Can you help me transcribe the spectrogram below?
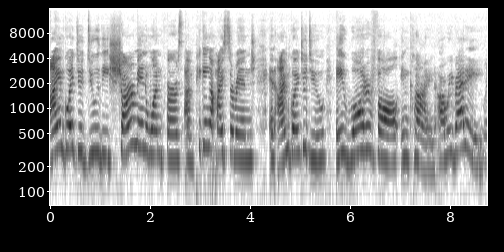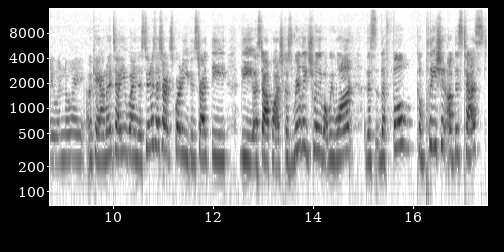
I am going to do the Charmin one first. I'm picking up my syringe and I'm going to do a waterfall incline. Are we ready? Wait, when do I? Okay, I'm going to tell you when. As soon as I start squirting, you can start the the uh, stopwatch because really, truly, what we want this the full completion of this test.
